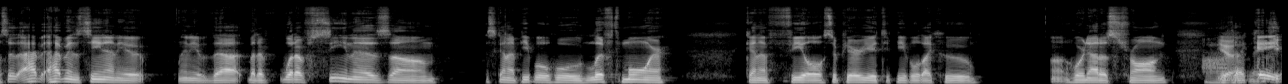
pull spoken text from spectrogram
So I haven't, I haven't seen any of any of that, but if, what I've seen is um, it's kind of people who lift more, kind of feel superior to people like who uh, who are not as strong. ah, Yeah. Like, hey,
